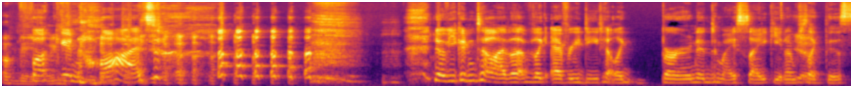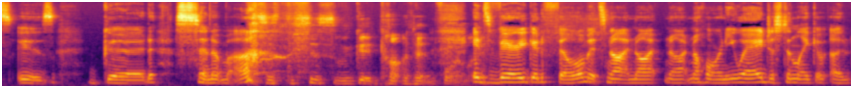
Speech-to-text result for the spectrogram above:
amazing. Fucking hot. no, if you couldn't tell, I have like every detail like burned into my psyche, and I'm just like, this is good cinema. this, is, this is some good content for me. it's very good film. It's not not not in a horny way, just in like a, a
